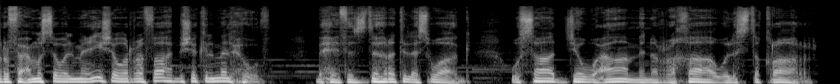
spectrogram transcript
رفع مستوى المعيشة والرفاه بشكل ملحوظ بحيث ازدهرت الأسواق وساد جو عام من الرخاء والاستقرار.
